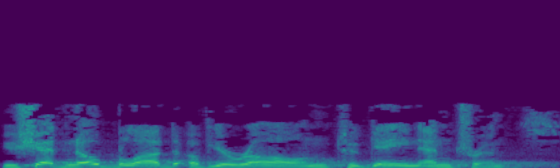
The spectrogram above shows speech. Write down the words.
You shed no blood of your own to gain entrance.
